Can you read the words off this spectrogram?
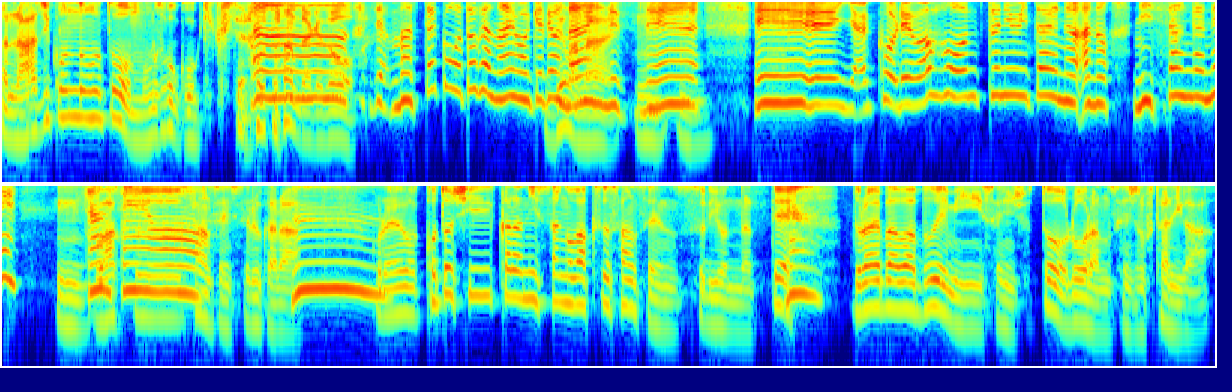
まあ、ラジコンの音をものすごく大きくしてる音なんだけど。じゃあ全く音がないわけではない。んですね。えー、いやこれは本当に見たいな。あの日産がねうんワークス参戦してるから、うん。これは今年から日産がワークス参戦するようになって、うん。ドライバーはブエミ選手とローランド選手の2人が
